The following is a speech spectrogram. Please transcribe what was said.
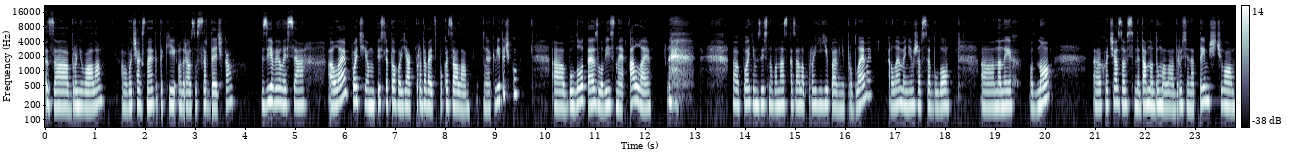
забронювала. В очах, знаєте, такі одразу сердечка з'явилися. Але потім, після того, як продавець показала е, квіточку, е, було те зловісне але. Е, Потім, звісно, вона сказала про її певні проблеми, але мені вже все було на них одно. Хоча зовсім недавно думала, друзі, над тим, що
